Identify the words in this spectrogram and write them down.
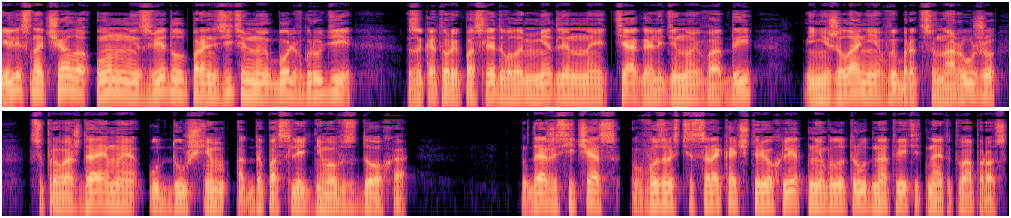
Или сначала он изведал пронзительную боль в груди – за которой последовала медленная тяга ледяной воды и нежелание выбраться наружу, сопровождаемое удушьем до последнего вздоха. Даже сейчас, в возрасте 44 лет, мне было трудно ответить на этот вопрос.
